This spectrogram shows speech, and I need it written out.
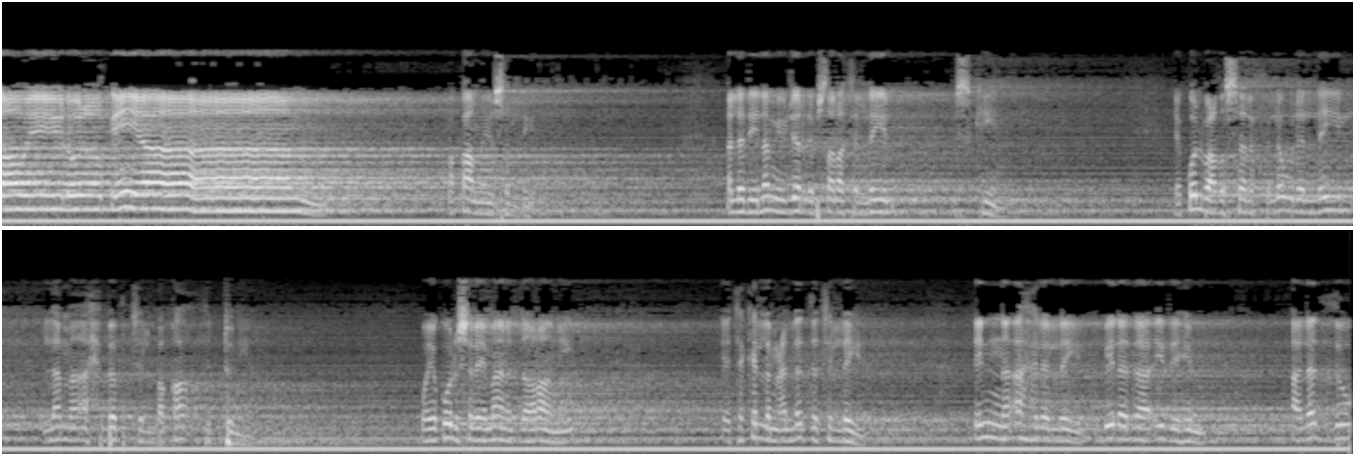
طويل القيام. فقام يصلي. الذي لم يجرب صلاة الليل مسكين. يقول بعض السلف لولا الليل لما أحببت البقاء في الدنيا. ويقول سليمان الداراني يتكلم عن لذة الليل. إن أهل الليل بلذائذهم ألذ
